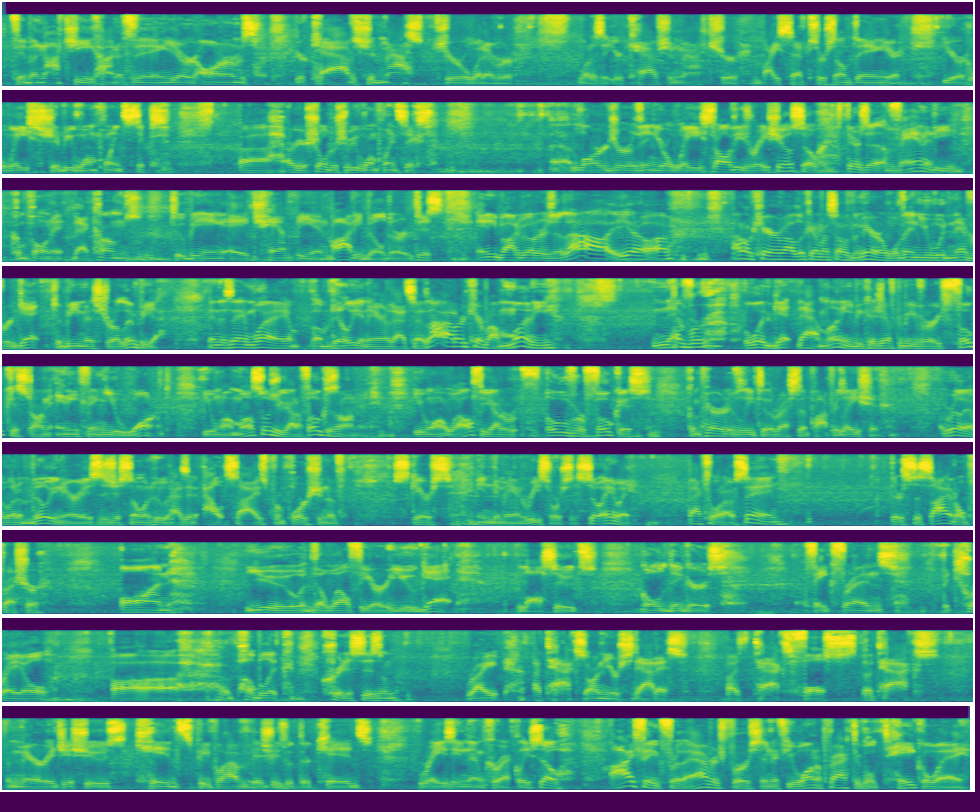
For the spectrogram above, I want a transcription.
Fibonacci kind of thing. Your arms, your calves should match your whatever. What is it? Your calves should match your biceps or something. Your your waist should be 1.6 uh, or your shoulder should be 1.6 uh, larger than your waist, all these ratios. So there's a vanity component that comes to being a champion bodybuilder. Just any bodybuilder says, oh, you know, I don't care about looking at myself in the mirror. Well, then you would never get to be Mr. Olympia. In the same way, a, a billionaire that says, oh, I don't care about money never would get that money because you have to be very focused on anything you want. You want muscles, you got to focus on it. You want wealth, you got to over focus comparatively to the rest of the population. Really, what a billionaire is is just someone who has an outsized proportion of scarce in demand resources. So, anyway, back to what I was saying there's societal pressure on you the wealthier you get lawsuits, gold diggers, fake friends, betrayal, uh, public criticism, right? Attacks on your status, attacks, false attacks, marriage issues, kids. People have issues with their kids, raising them correctly. So I think for the average person, if you want a practical takeaway,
